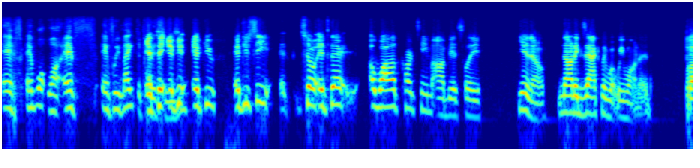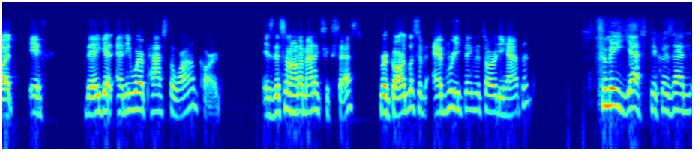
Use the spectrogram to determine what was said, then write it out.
If if what what if if we make the if, postseason, they, if you if you if you see so if they're a wild card team obviously you know not exactly what we wanted but if they get anywhere past the wild card is this an automatic success regardless of everything that's already happened for me, yes, because then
